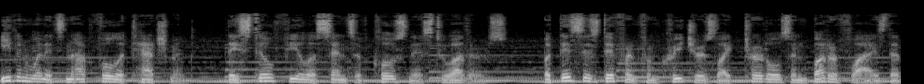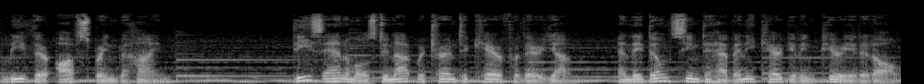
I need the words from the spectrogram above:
Even when it's not full attachment, they still feel a sense of closeness to others. But this is different from creatures like turtles and butterflies that leave their offspring behind. These animals do not return to care for their young, and they don't seem to have any caregiving period at all.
